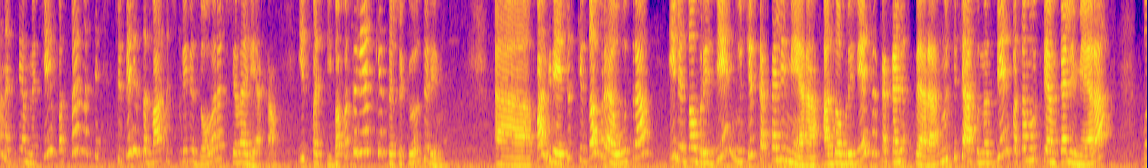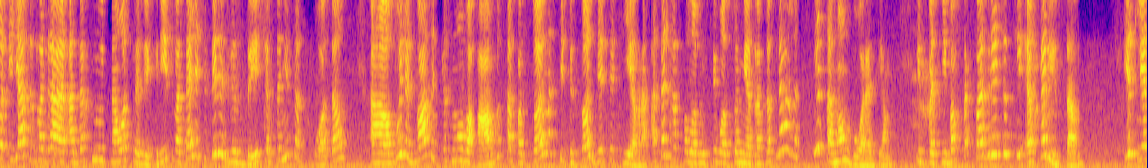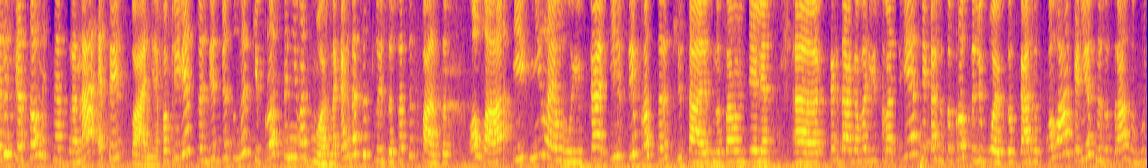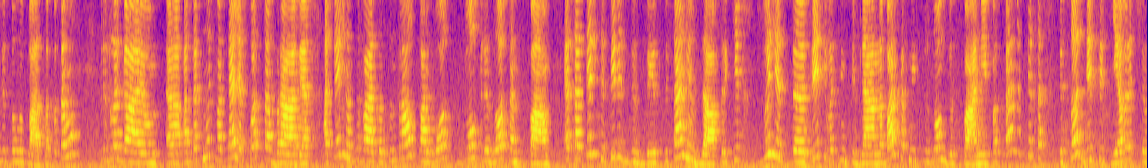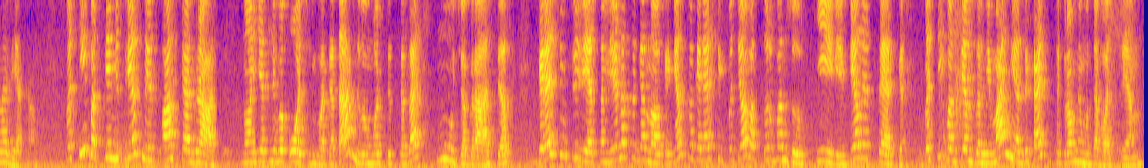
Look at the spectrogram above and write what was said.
на 7 ночей по стоимости 424 доллара с человека. И спасибо по-турецки Тешекюр Дырим. Э, по-гречески «доброе утро» или «добрый день» звучит как «калимера», а «добрый вечер» как «калиспера». Ну, сейчас у нас день, потому всем «калимера». Вот, и я предлагаю отдохнуть на острове Крит в отеле 4 звезды Херсоница Хотел. Были 28 августа по стоимости 510 евро. Отель расположен всего 100 метров до пляжа и в самом городе. И спасибо по-гречески Эвхариста. И следующая солнечная страна – это Испания. Поприветствовать здесь без улыбки просто невозможно. Когда ты слышишь от испанцев «Ола» и их милая улыбка, и ты просто расцветаешь на самом деле когда говоришь в ответ, мне кажется, просто любой, кто скажет «Ола», конечно же, сразу будет улыбаться. Потому предлагаю э, отдохнуть в отеле в Коста-Браве. Отель называется Central Park Golf Resort and Spa. Это отель 4 звезды с питанием завтраки. Вылет 3 э, сентября на бархатный сезон в Испании. По стоимости это 510 евро с человека. Спасибо всем известной испанское gracias. Ну а если вы очень благодарны, вы можете сказать «mucho gracias». С горячим приветом, Елена Цыганок, агентство горячих путевок Турбонжур в Киеве, в Белой Церкви. Спасибо всем за внимание, отдыхайте с огромным удовольствием.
